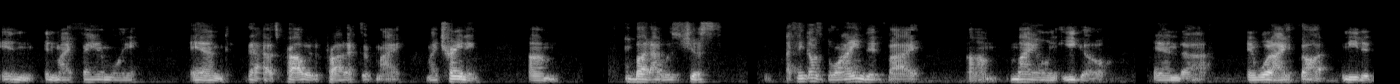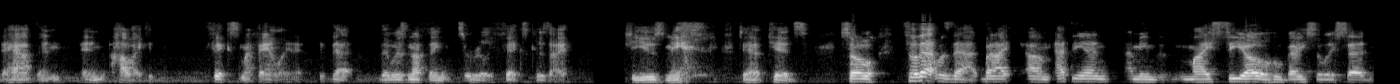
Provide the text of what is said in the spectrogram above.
in in my family, and that's probably the product of my my training. Um, but I was just, I think I was blinded by um, my own ego, and uh, and what I thought needed to happen and how I could fix my family. That there was nothing to really fix because I she used me to have kids. So so that was that. But I um, at the end, I mean, my CO who basically said,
